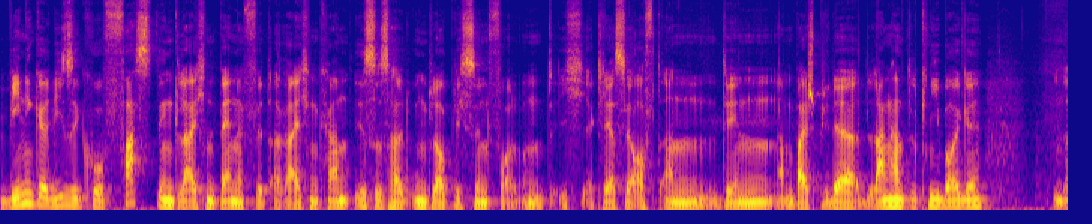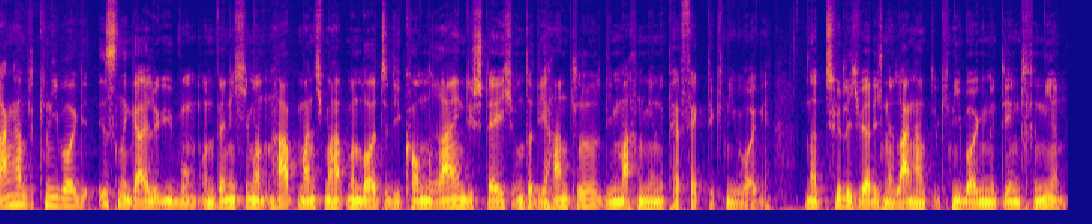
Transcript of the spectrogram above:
weniger Risiko fast den gleichen Benefit erreichen kann, ist es halt unglaublich sinnvoll. Und ich erkläre es ja oft an den, am Beispiel der Langhantelkniebeuge. Langhantelkniebeuge ist eine geile Übung. Und wenn ich jemanden habe, manchmal hat man Leute, die kommen rein, die stelle ich unter die Hantel, die machen mir eine perfekte Kniebeuge. Natürlich werde ich eine Langhantelkniebeuge mit denen trainieren.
